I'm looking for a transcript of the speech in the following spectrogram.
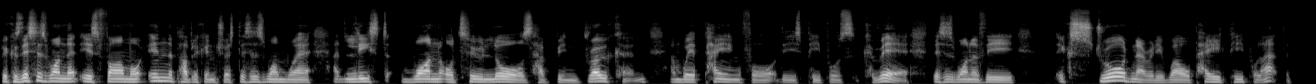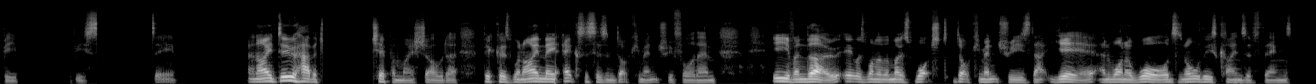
because this is one that is far more in the public interest. This is one where at least one or two laws have been broken and we're paying for these people's career. This is one of the extraordinarily well paid people at the BBC. And I do have a chip on my shoulder because when I made exorcism documentary for them, even though it was one of the most watched documentaries that year and won awards and all these kinds of things,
